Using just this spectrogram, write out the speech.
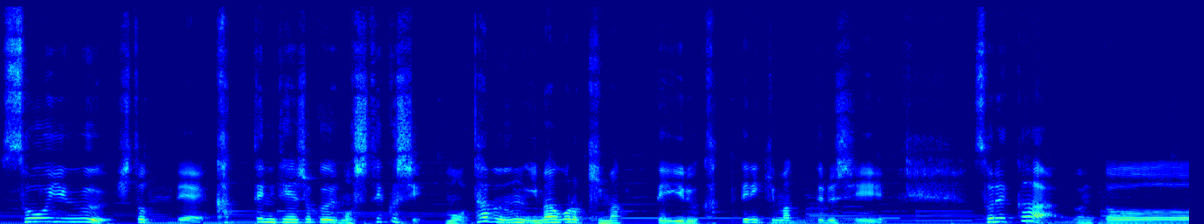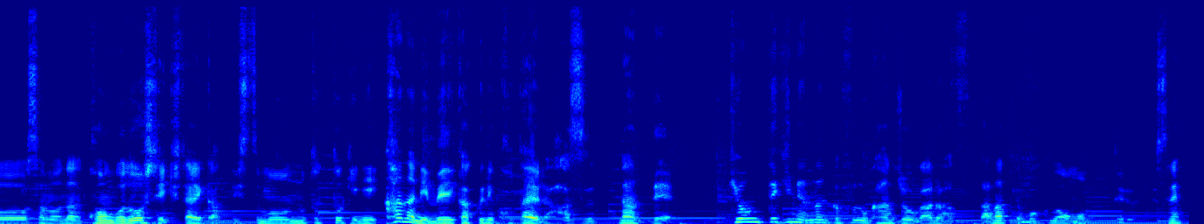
そういう人って勝手に転職もしてくし、もう多分今頃決まっている、勝手に決まってるし、それか、うんと、そのなん、今後どうしていきたいかって質問の時にかなり明確に答えるはずなんで、基本的にはなんか負の感情があるはずだなって僕は思ってるんですね。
